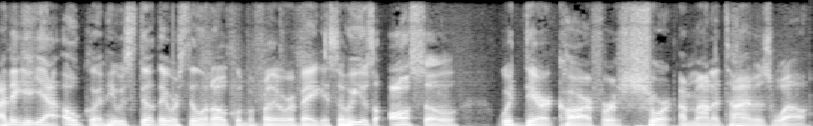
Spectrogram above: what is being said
I think yeah, Oakland. He was still they were still in Oakland before they were Vegas, so he was also with Derek Carr for a short amount of time as well.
